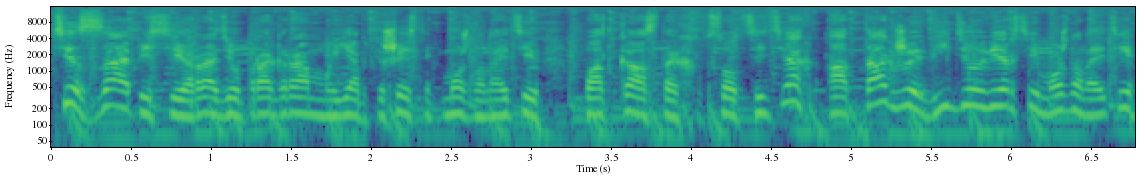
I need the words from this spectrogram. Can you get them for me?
Все записи радиопрограммы «Я путешественник» можно найти в подкастах в соцсетях, а также видеоверсии можно найти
